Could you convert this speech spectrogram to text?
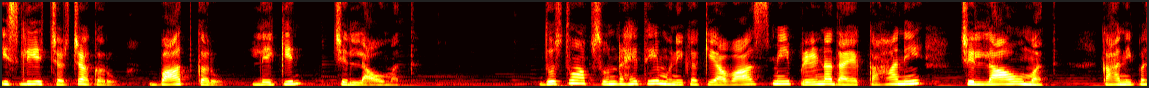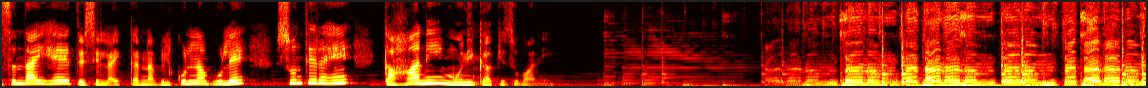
इसलिए चर्चा करो, बात करो, लेकिन चिल्लाओ मत। दोस्तों, आप सुन रहे थे मोनिका की आवाज़ में प्रेरणादायक कहानी, चिल्लाओ मत। कहानी पसंद आई है तो इसे लाइक करना बिल्कुल ना भूलें। सुनते रहें कहानी मोनिका की जुबानी। तनम तनम तनम तनम तनम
